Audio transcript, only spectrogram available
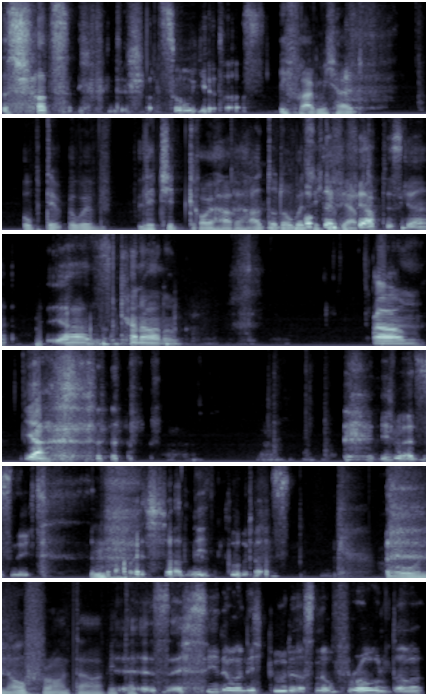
Das schaut, ich finde, das schaut so weird aus. Ich frage mich halt, ob, der, ob er legit graue Haare hat oder ob er Ob sich der gefärbt. gefärbt ist, gell? Ja, ist keine Ahnung. Ähm, ja. ich weiß es nicht. Aber es schaut nicht gut aus. Oh, no front, aber bitte. Es, es sieht aber nicht gut aus. No front, aber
